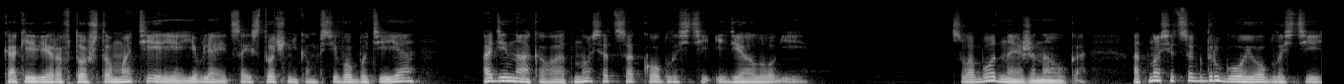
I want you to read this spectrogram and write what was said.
как и вера в то, что материя является источником всего бытия, одинаково относятся к области идеологии. Свободная же наука относится к другой области,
